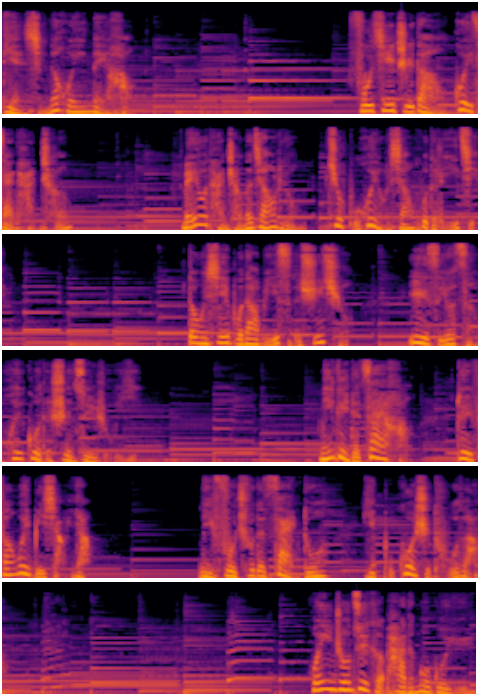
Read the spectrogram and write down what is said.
典型的婚姻内耗。夫妻之道贵在坦诚，没有坦诚的交流，就不会有相互的理解。洞悉不到彼此的需求，日子又怎会过得顺遂如意？你给的再好，对方未必想要。你付出的再多，也不过是徒劳。婚姻中最可怕的莫过于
